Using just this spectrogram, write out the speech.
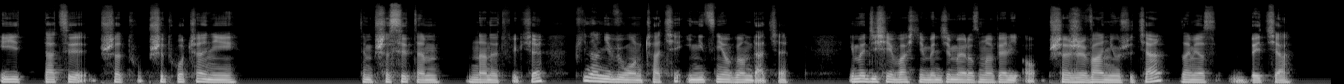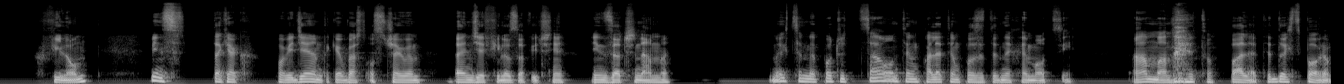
I tacy przytłoczeni tym przesytem na Netflixie, finalnie wyłączacie i nic nie oglądacie. I my dzisiaj właśnie będziemy rozmawiali o przeżywaniu życia zamiast bycia chwilą. Więc tak jak powiedziałem, tak jak was ostrzegłem, będzie filozoficznie, więc zaczynamy. My chcemy poczuć całą tę paletę pozytywnych emocji, a mamy tą paletę dość sporą,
